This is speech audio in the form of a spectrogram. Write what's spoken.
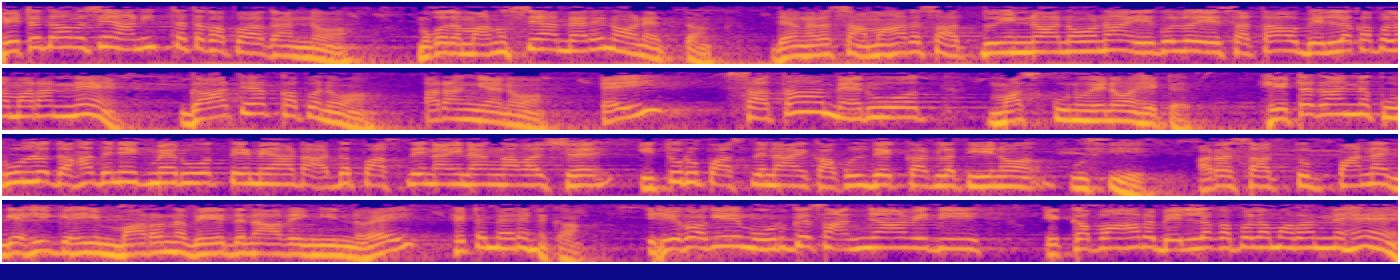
හෙට දවසේ අනිත් අත කපා ගන්නවා. මොකද මිනිස්සයා මැරෙනව නැත්තම්. දැන් අර සමහර සත්තු ඉන්නවා නෝනා ඒගොල්ලෝ ඒ සතාව බෙල්ල කපලා මරන්නේ ගාතයක් කපනවා අරන් යනවා. ඇයි? සතා මැරුවොත් මස් කුණු වෙනවා හෙට. හෙට ගන්න කුරුල්ල 10 දෙනෙක් මැරුවොත් එමෙයාට අද 5 දෙනයි නම් අවශ්‍ය. ඉතුරු 5 දෙනායි කකුල් දෙක කඩලා තියෙනවා කුසියේ. අර සත්තු පන ගැහි ගැහි මරණ වේදනාවෙන් ඉන්නවා. ඇයි? හෙට මැරෙනකම්. ඒ වගේ මුර්ග සංඥාවේදී එකපාර බෙල්ල කපලා මරන්නේ නැහැ.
